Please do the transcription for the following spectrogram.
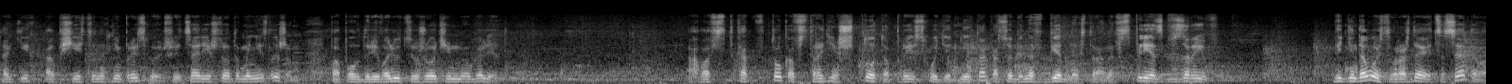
таких общественных не происходит. В Швейцарии что-то мы не слышим по поводу революции уже очень много лет. А во, как только в стране что-то происходит не так, особенно в бедных странах, всплеск, взрыв, ведь недовольство рождается с этого.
